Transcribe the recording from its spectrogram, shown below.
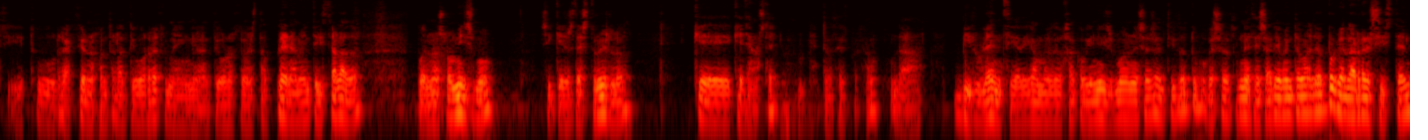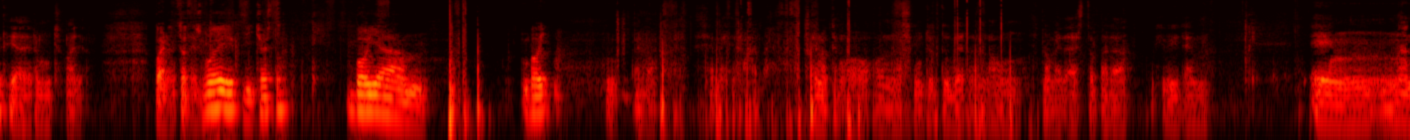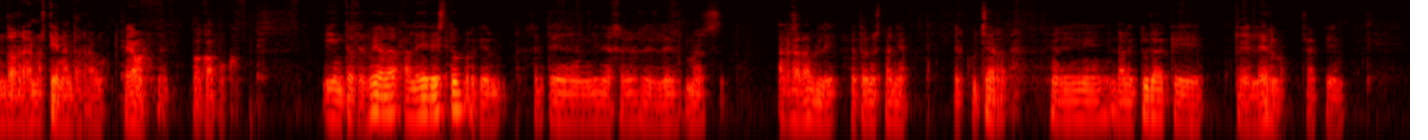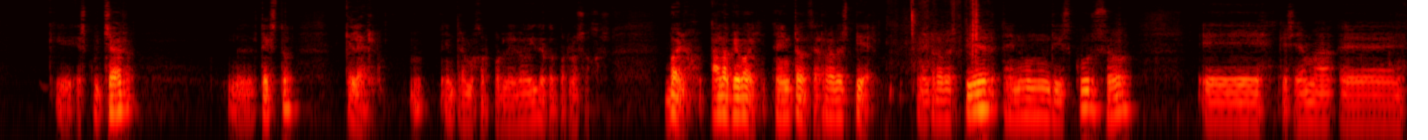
Si tú reaccionas contra el antiguo régimen y el antiguo régimen está plenamente instalado, pues no es lo mismo, si quieres destruirlo, que, que ya no esté. Entonces, pues ¿no? la, virulencia, digamos, del jacobinismo en ese sentido tuvo que ser necesariamente mayor porque la resistencia era mucho mayor. Bueno, entonces voy, dicho esto, voy a... Voy... Perdón, se me dice la cámara. Es que no tengo, no soy un youtuber, no, no me da esto para vivir en, en Andorra, no estoy en Andorra aún, pero bueno, poco a poco. Y entonces voy a, leer esto porque la gente en líneas generales les es más agradable, sobre todo en España, escuchar eh, la lectura que, leerlo. O sea, que, escuchar el texto que leerlo. Entra mejor por el oído que por los ojos. Bueno, a lo que voy. Entonces, Robespierre. En Robespierre, en un discurso eh, que se llama eh,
